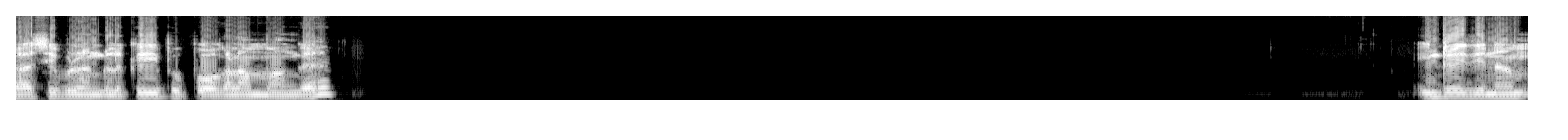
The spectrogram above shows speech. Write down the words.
ராசி பலன்களுக்கு இப்போ போகலாம் வாங்க. இன்றைய தினம்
